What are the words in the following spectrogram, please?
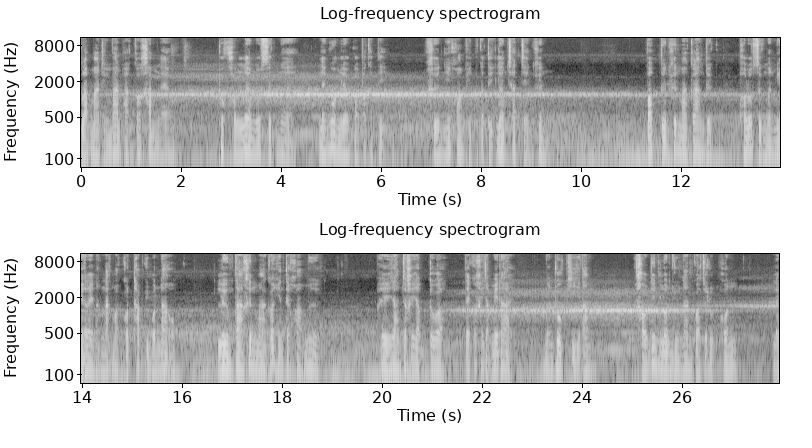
กลับมาถึงบ้านพักก็ค่ำแล้ว ทุกคนเริ่มรู้สึกเหนื่อยและง่วงเร็วกว่าปกติ คืนนี้ความผิดปกติเริ่มชัดเจนขึ้น ป๊อปตื่นขึ้นมากลางดึกพราะรู้สึกเหมือนมีอะไรหนักๆมากดทับอยู่บนหน้าอก ลืมตาขึ้นมาก็เห็นแต่ความมืด พยายามจะขยับตัว แต่ก็ขยับไม่ได้ เหมือนถูกผีอำเขาดิ้นรนอยู่นานกว่าจะหลุดพ้น และ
